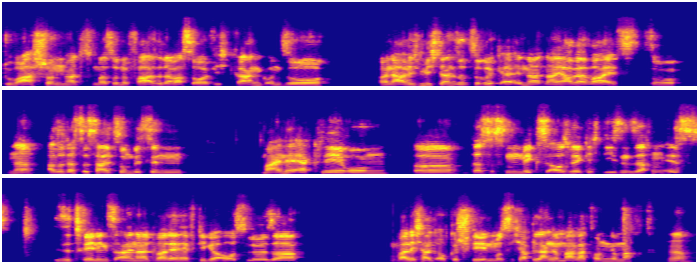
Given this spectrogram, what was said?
du warst schon, hattest mal so eine Phase, da warst du häufig krank und so. Und da habe ich mich dann so zurückerinnert, naja, wer weiß. So, ne? Also das ist halt so ein bisschen meine Erklärung, äh, dass es ein Mix aus wirklich diesen Sachen ist. Diese Trainingseinheit war der heftige Auslöser, weil ich halt auch gestehen muss, ich habe lange Marathon gemacht, ne?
